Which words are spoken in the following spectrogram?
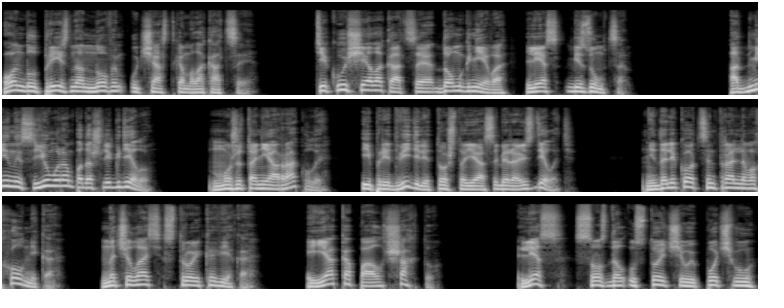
Он был признан новым участком локации. Текущая локация – Дом Гнева, Лес Безумца. Админы с юмором подошли к делу. Может, они оракулы и предвидели то, что я собираюсь сделать. Недалеко от центрального холмика началась стройка века, я копал шахту. Лес создал устойчивую почву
